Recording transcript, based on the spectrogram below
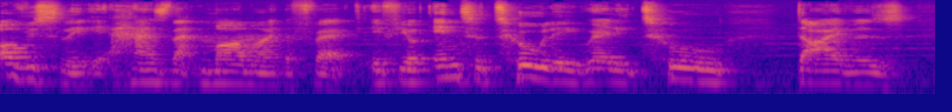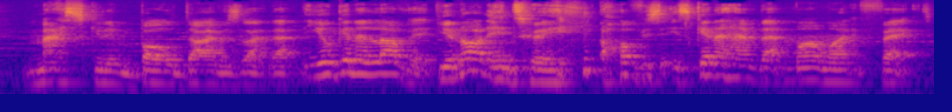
obviously it has that Marmite effect. If you're into tooly, really tool divers, masculine, bold divers like that, you're gonna love it. If you're not into it, obviously it's gonna have that Marmite effect.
